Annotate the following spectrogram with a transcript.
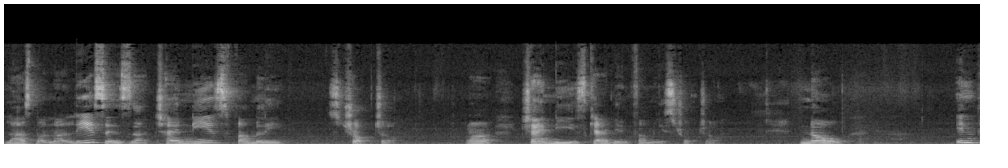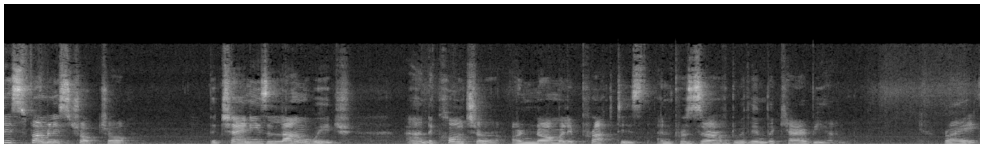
last but not least is a Chinese family structure or Chinese Caribbean family structure. Now, in this family structure, the Chinese language and the culture are normally practiced and preserved within the Caribbean, right?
